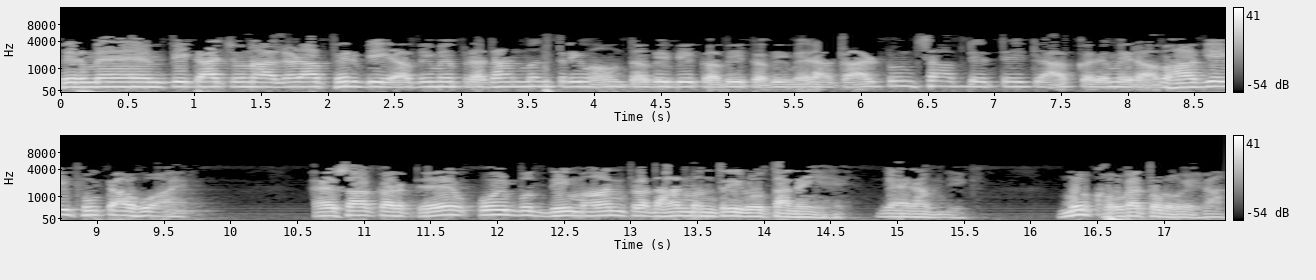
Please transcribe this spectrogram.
फिर मैं एमपी का चुनाव लड़ा, फिर भी अभी मैं प्रधानमंत्री हूँ, तभी भी कभी कभी मेरा कार्टून छाप देते, क्या करे, मेरा भाग्य ही फूटा हुआ है। ऐसा करके कोई बुद्धिमान प्रधानमंत्री रोता नहीं है, जयराम जी की। मूर्ख होगा तो रोएगा।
